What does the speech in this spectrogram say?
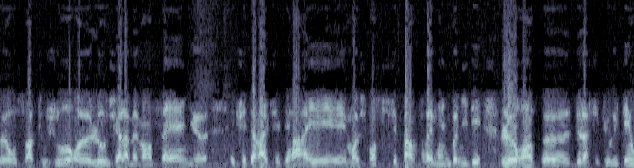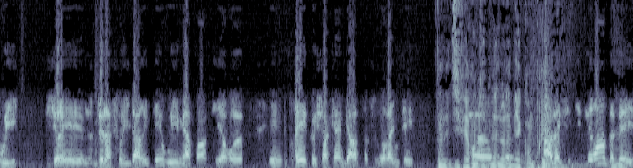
euh, on sera toujours euh, logé à la même enseigne, euh, etc., etc. Et moi je pense que c'est pas vraiment une bonne idée. L'Europe euh, de la sécurité, oui. Je dirais de la solidarité, oui, mais à partir euh, et après que chacun garde sa souveraineté. Dans les domaines, on a bien compris. Avec ces différences, Mm, ben,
